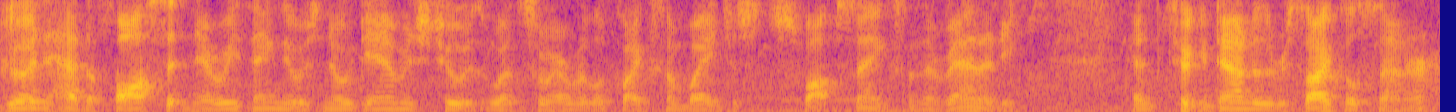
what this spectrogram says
good. It had the faucet and everything. There was no damage to it whatsoever. It looked like somebody just swapped sinks in their vanity, and took it down to the recycle center.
